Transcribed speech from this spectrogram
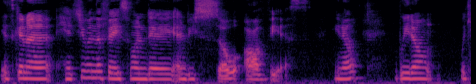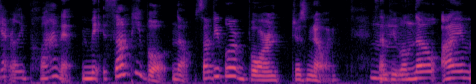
It's going to hit you in the face one day and be so obvious. You know, we don't, we can't really plan it. Some people, no, some people are born just knowing. Some Mm. people know I'm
